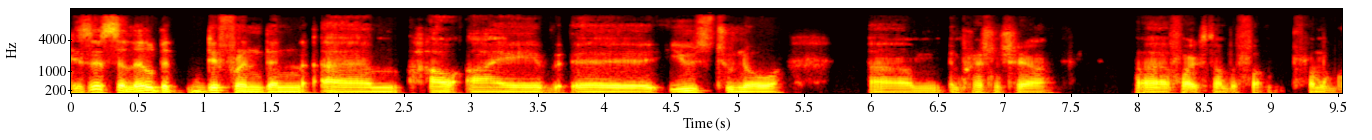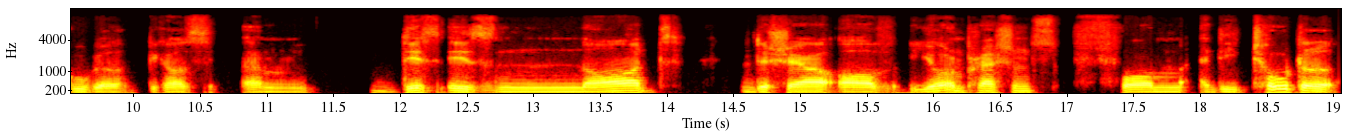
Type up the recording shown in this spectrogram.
this is a little bit different than um, how I uh, used to know um, impression share, uh, for example, from, from Google, because um, this is not the share of your impressions from the total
